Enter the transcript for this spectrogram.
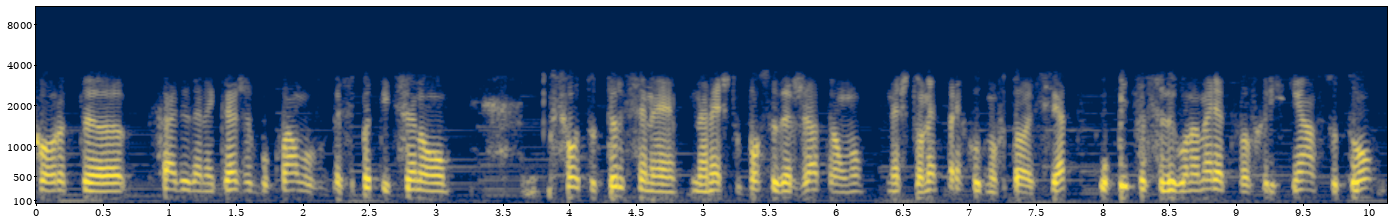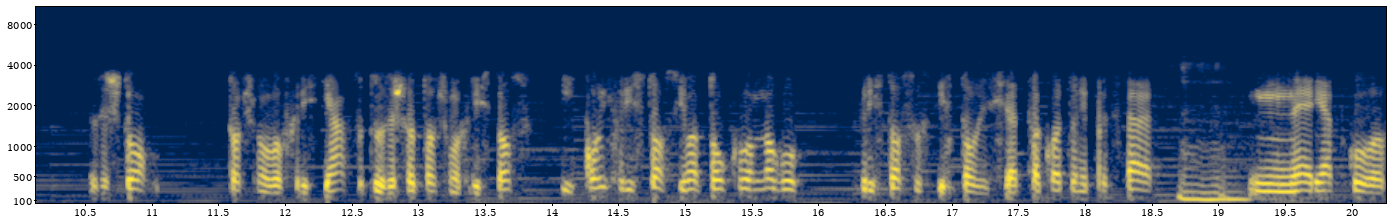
хората, хайде да не кажа буквално в безпътица, но своето търсене на нещо по-съдържателно, нещо непреходно в този свят, опитва се да го намерят в християнството. Защо? Точно в християнството, защо точно Христос и кой Христос. Има толкова много христосовски в този свят. Това, което ни представят mm-hmm. нерядко в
